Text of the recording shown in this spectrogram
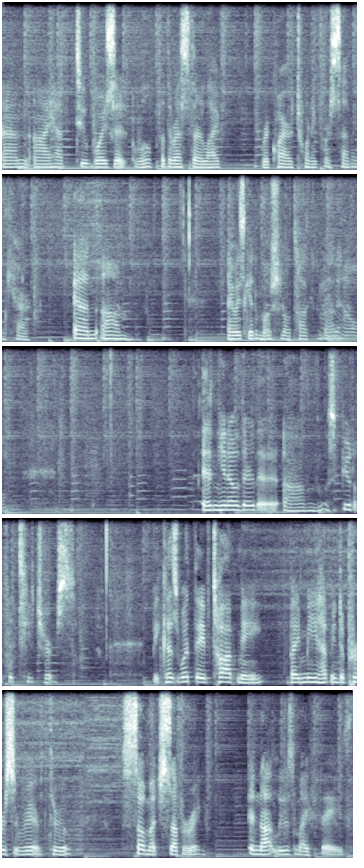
and I have two boys that will, for the rest of their life, require 24 7 care. And um, I always get emotional talking about it. And you know, they're the um, most beautiful teachers because what they've taught me by me having to persevere through so much suffering and not lose my faith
